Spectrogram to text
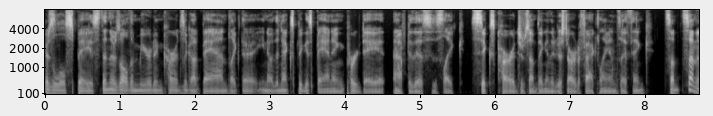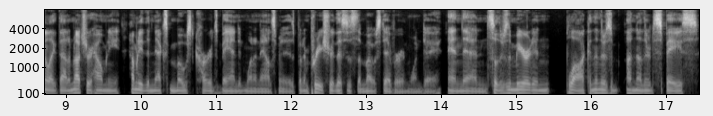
There's a little space. Then there's all the Mirrodin cards that got banned. Like the you know the next biggest banning per day after this is like six cards or something, and they're just artifact lands. I think some something like that. I'm not sure how many how many the next most cards banned in one announcement is, but I'm pretty sure this is the most ever in one day. And then so there's a Mirrodin block, and then there's another space.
